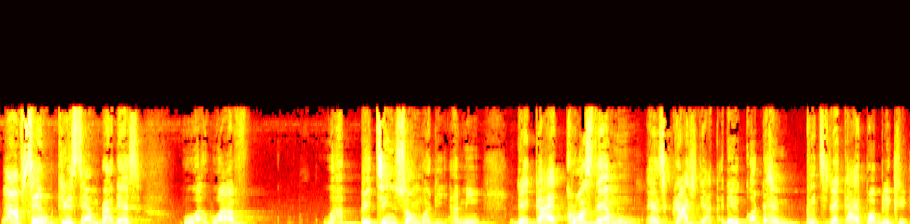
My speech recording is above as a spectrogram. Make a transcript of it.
yeah I've seen Christian brothers who, who have who are beating somebody. I mean, the guy crossed them oh, and scratched their. They got there and beat the guy publicly.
